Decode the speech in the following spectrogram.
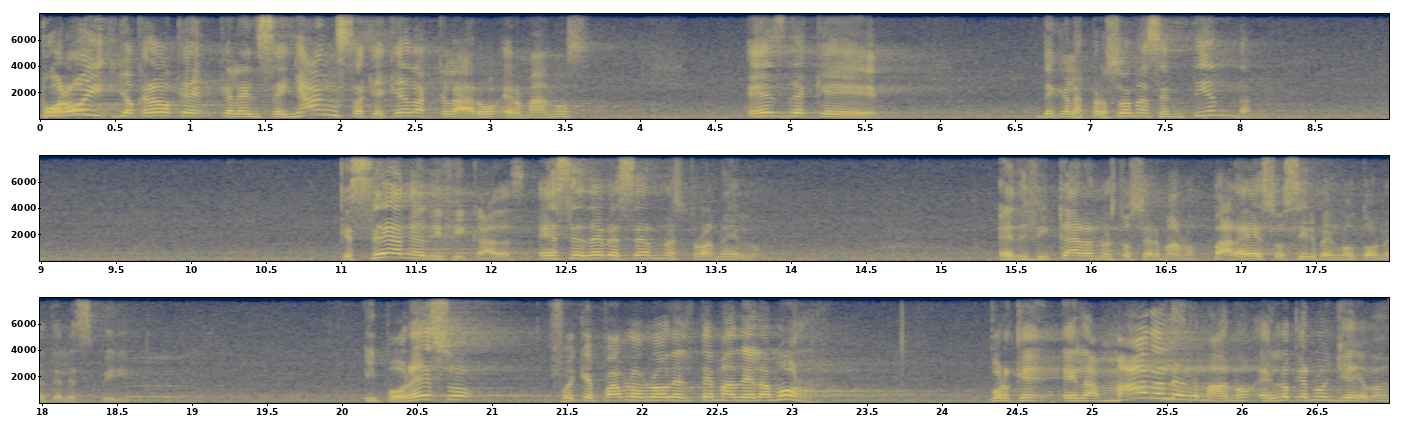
Por hoy yo creo que, la enseñanza que queda claro, hermanos, es de que, de que las personas entiendan, que sean edificadas. Ese debe ser nuestro anhelo. Edificar a nuestros hermanos. Para eso sirven los dones del Espíritu. Y por eso fue que Pablo habló del tema del amor. Porque el amar al hermano es lo que nos lleva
